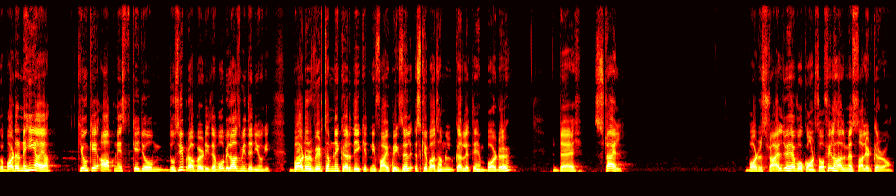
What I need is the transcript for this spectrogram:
तो बॉर्डर नहीं आया, क्योंकि आपने इसके जो दूसरी प्रॉपर्टीज़ हैं, वो भी लाजमी देनी होगी। बॉर्डर विथ हमने कर दी कितनी? फाइव पिक्सल इसके बाद हम कर लेते हैं border dash style border style जो है, वो कौन सा? फ़िलहाल मैं सॉलिड कर रहा हूँ।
